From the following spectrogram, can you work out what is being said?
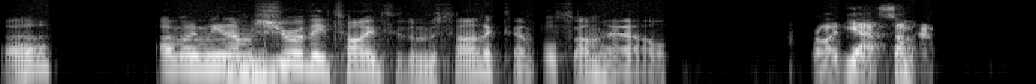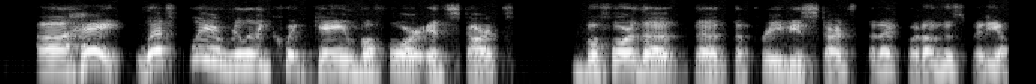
Uh huh. I mean, I'm Mhm. sure they tied to the Masonic Temple somehow. Right, yeah, somehow. Uh, hey, let's play a really quick game before it starts. Before the, the, the preview starts that I put on this video.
